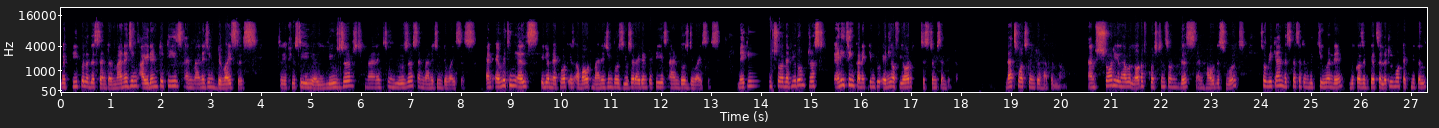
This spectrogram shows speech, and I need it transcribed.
with people at the center, managing identities and managing devices. So if you see here, users, managing users and managing devices. And everything else in your network is about managing those user identities and those devices, making sure that you don't trust anything connecting to any of your systems and data. That's what's going to happen now. I'm sure you'll have a lot of questions on this and how this works. So we can discuss it in the Q&A because it gets a little more technical.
